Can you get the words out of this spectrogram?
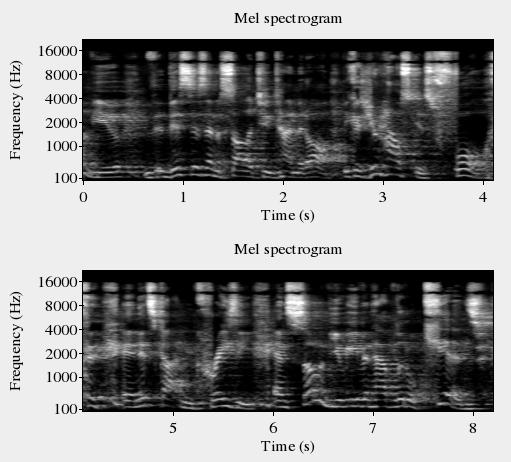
of you, th- this isn't a solitude time at all because your house is full and it's gotten crazy. And some of you even have little kids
